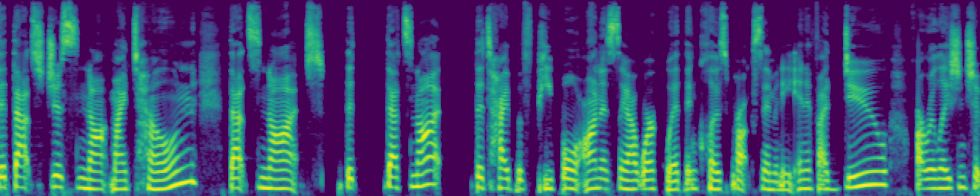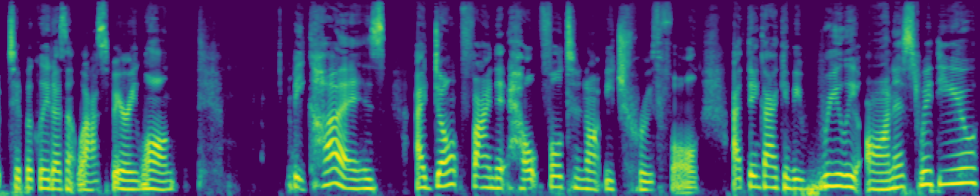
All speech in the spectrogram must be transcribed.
that that's just not my tone. That's not the, that's not the type of people, honestly, I work with in close proximity. And if I do, our relationship typically doesn't last very long because I don't find it helpful to not be truthful. I think I can be really honest with you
